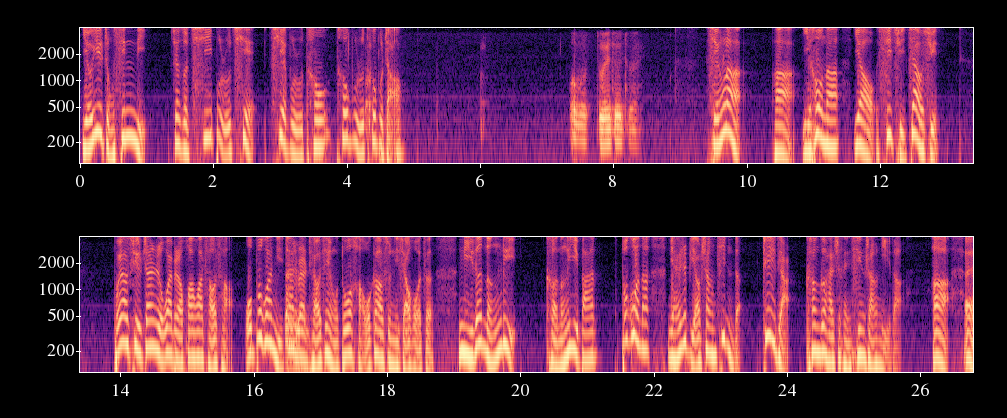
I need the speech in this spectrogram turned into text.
有一种心理叫做“妻不如妾，妾不如偷，偷不如偷不着”。哦，对对对。行了。啊，以后呢要吸取教训，不要去沾惹外边的花花草草。我不管你家里边条件有多好，我告诉你，小伙子，你的能力可能一般，不过呢，你还是比较上进的，这一点康哥还是很欣赏你的，啊，哎，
